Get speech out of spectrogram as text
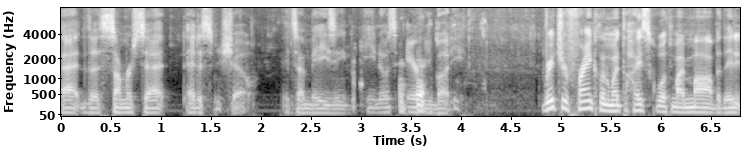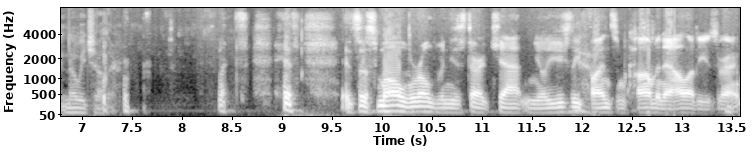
at the Somerset Edison show. It's amazing. He knows everybody. Richard Franklin went to high school with my mom, but they didn't know each other. It's, it's, it's a small world when you start chatting. You'll usually find some commonalities, right?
